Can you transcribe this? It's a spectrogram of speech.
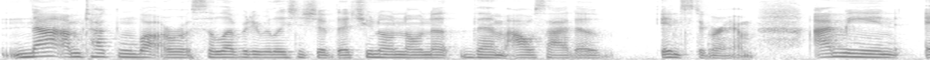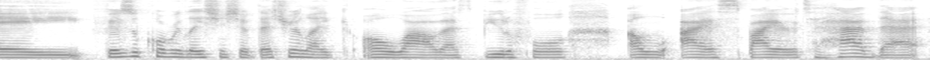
not i'm talking about a celebrity relationship that you don't know them outside of instagram. I mean a physical relationship that you're like oh wow that's beautiful. I, I aspire to have that.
